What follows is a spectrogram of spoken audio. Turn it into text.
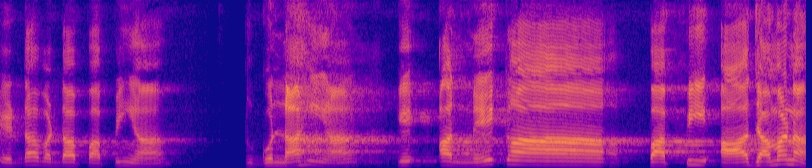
ਏਡਾ ਵੱਡਾ ਪਾਪੀ ਆ ਗੁਨਾਹੀ ਆ ਕਿ ਅਨੇਕਾਂ ਪਾਪੀ ਆ ਜਾਵਣ।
